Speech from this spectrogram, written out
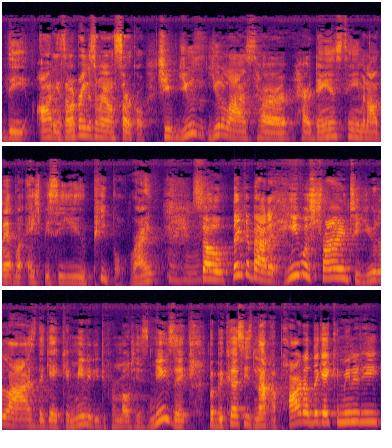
the audience. I'm gonna bring this around circle. She used utilized her her dance team and all that with HBCU people, right? So think about it. He was trying to utilize the gay community to promote his music, but because he's not a part of the gay community,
